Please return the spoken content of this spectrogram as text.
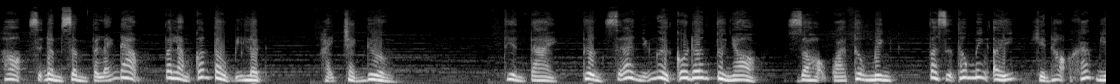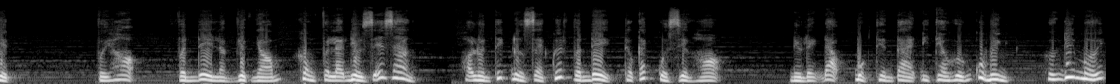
họ sẽ đầm sầm vào lãnh đạo và làm con tàu bị lật. Hãy tránh đường. Thiên tài thường sẽ là những người cô đơn từ nhỏ do họ quá thông minh và sự thông minh ấy khiến họ khác biệt. Với họ, vấn đề làm việc nhóm không phải là điều dễ dàng. Họ luôn thích được giải quyết vấn đề theo cách của riêng họ. Nếu lãnh đạo buộc thiên tài đi theo hướng của mình, hướng đi mới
